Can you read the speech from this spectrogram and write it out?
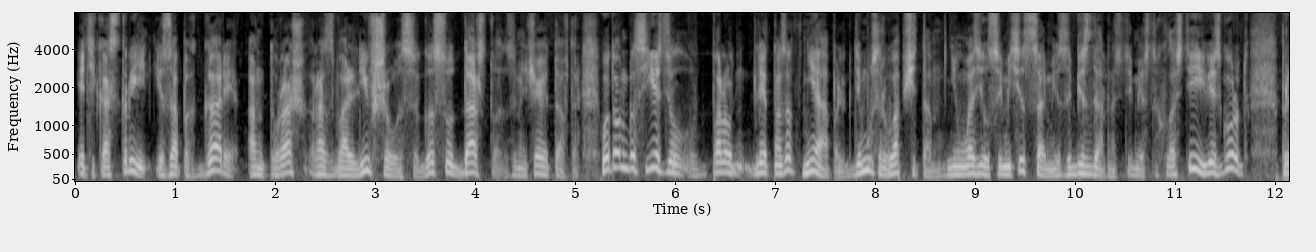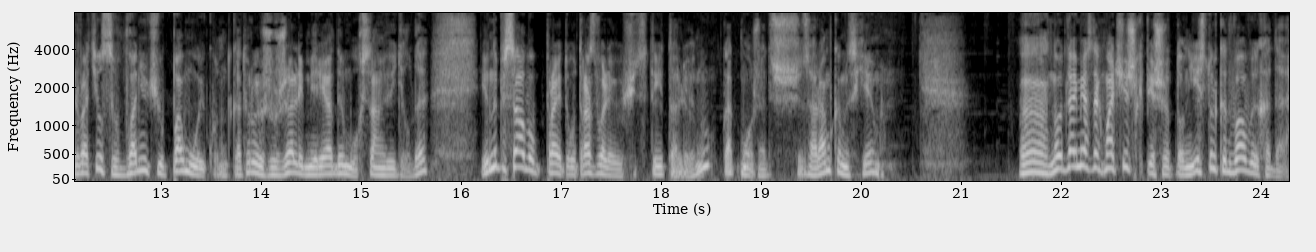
Эти костры и запах гари – антураж развалившегося государства, замечает автор. Вот он бы съездил пару лет назад в Неаполь, где мусор вообще там не увозился месяцами из-за бездарности местных властей, и весь город превратился в вонючую помойку, над которой жужжали мириады мух, сам видел, да? И написал бы про эту вот разваливающуюся Италию. Ну, как можно, это же за рамками схемы. Э, но для местных мальчишек, пишет он, есть только два выхода.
